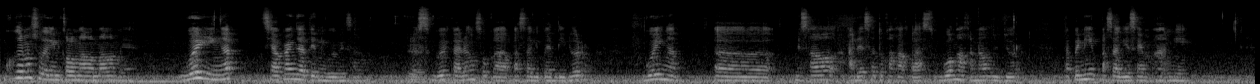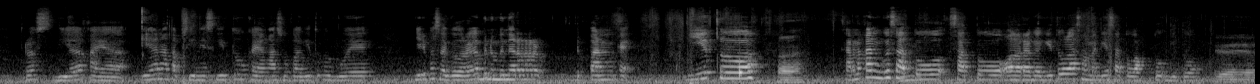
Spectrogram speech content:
gue kadang suka gini kalau malam-malam ya. Gue ingat siapa yang jatin gue misal. Terus gue kadang suka pas lagi pengen tidur gue ingat eh, misal ada satu kakak kelas gue nggak kenal jujur. Tapi ini pas lagi SMA nih. Terus dia kayak dia natap sinis gitu kayak nggak suka gitu ke gue. Jadi pas lagi olahraga bener-bener depan kayak gitu karena kan gue satu satu olahraga gitulah sama dia satu waktu gitu. Iya, iya.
